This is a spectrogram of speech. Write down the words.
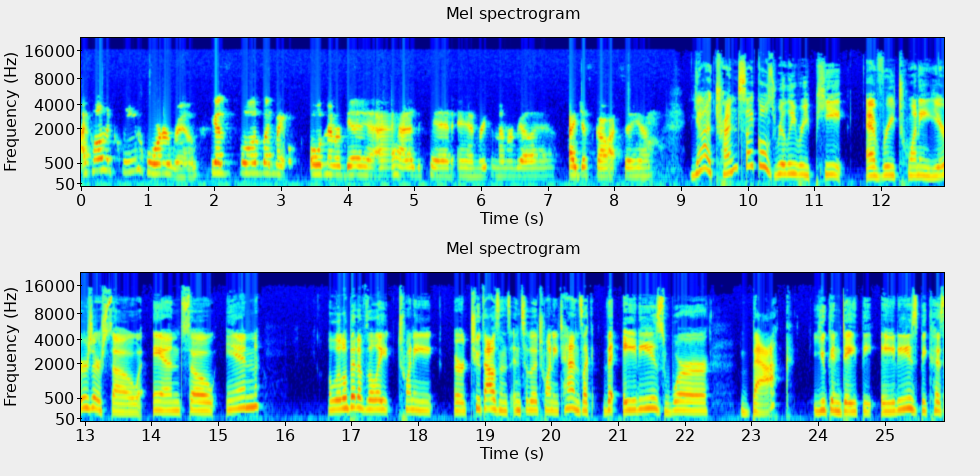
I call it a clean hoarder room because it's full of like my old memorabilia I had as a kid and recent memorabilia I just got. So yeah. Yeah, trend cycles really repeat every 20 years or so. And so in a little bit of the late 20 or 2000s into the 2010s, like the 80s were back. You can date the 80s because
